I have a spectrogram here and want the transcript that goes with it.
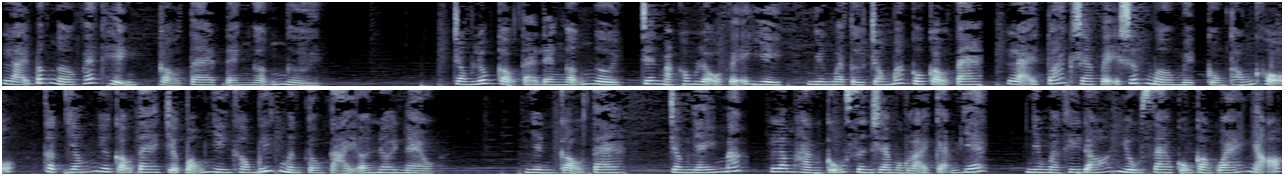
lại bất ngờ phát hiện cậu ta đang ngẩn người. Trong lúc cậu ta đang ngẩn người, trên mặt không lộ vẻ gì, nhưng mà từ trong mắt của cậu ta lại toát ra vẻ rất mờ mịt cùng thống khổ, thật giống như cậu ta chợt bỗng nhiên không biết mình tồn tại ở nơi nào. Nhìn cậu ta, trong nháy mắt, Lâm Hành cũng sinh ra một loại cảm giác, nhưng mà khi đó dù sao cũng còn quá nhỏ,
